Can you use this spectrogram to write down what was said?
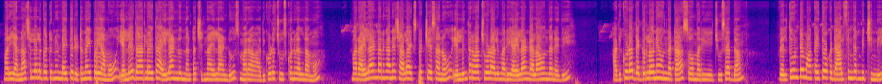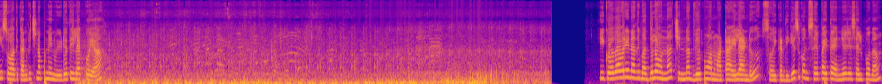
మరి అన్నాచలాల గట్టు నుండి అయితే రిటర్న్ అయిపోయాము. వెళ్ళే దారిలో అయితే ఐలాండ్ ఉందంట చిన్న ఐలాండ్. మరి అది కూడా చూసుకొని వెళ్దాము. మరి ఐలాండ్ అనగానే చాలా ఎక్స్పెక్ట్ చేశాను. వెళ్ళిన తర్వాత చూడాలి మరి ఐలాండ్ ఎలా ఉందనేది. అది కూడా దగ్గరలోనే ఉందట. సో మరి చూసేద్దాం. వెళ్తూ ఉంటే మాకైతే ఒక డాల్ఫిన్ కనిపించింది. సో అది కనిపించినప్పుడు నేను వీడియో తీయలేకపోయా. ఈ గోదావరి నది మధ్యలో ఉన్న చిన్న ద్వీపం అనమాట ఐలాండ్. సో ఇక్కడ దిగేసి కొంచెంసేపు అయితే ఎంజాయ్ చేసి వెళ్ళిపోదాం.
